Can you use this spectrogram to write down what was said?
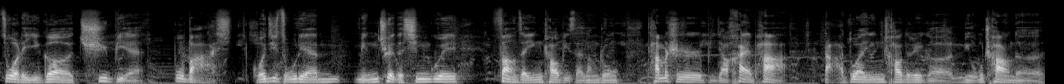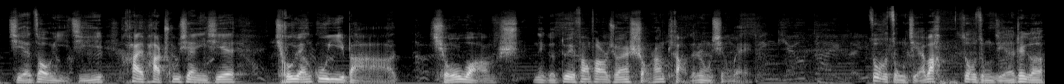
做了一个区别。不把国际足联明确的新规放在英超比赛当中，他们是比较害怕打断英超的这个流畅的节奏，以及害怕出现一些球员故意把球往那个对方防守球员手上挑的这种行为。做个总结吧，做个总结。这个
